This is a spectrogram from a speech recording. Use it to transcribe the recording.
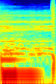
Bobby.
